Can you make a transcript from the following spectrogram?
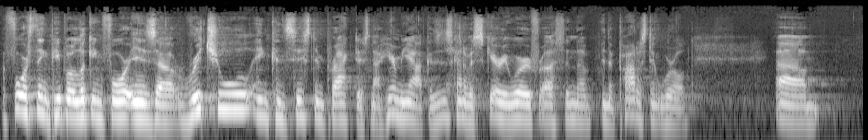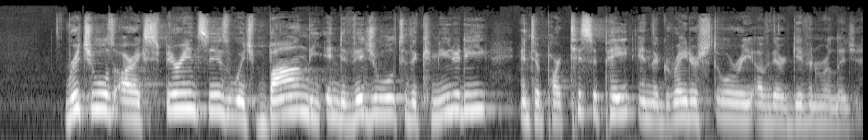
The fourth thing people are looking for is uh, ritual and consistent practice. Now, hear me out, because this is kind of a scary word for us in the, in the Protestant world. Um, rituals are experiences which bond the individual to the community and to participate in the greater story of their given religion.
